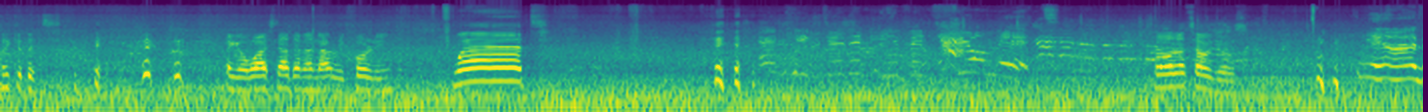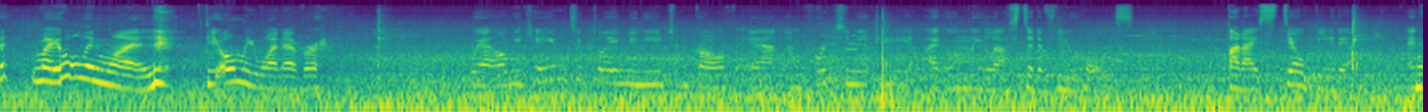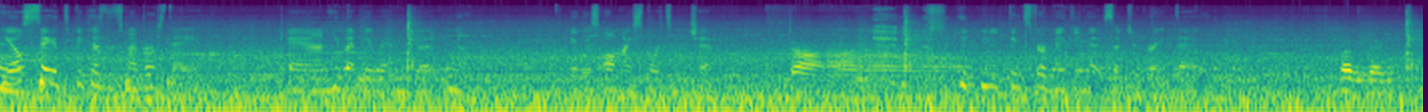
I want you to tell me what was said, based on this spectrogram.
Look at this. I can watch now that I'm not recording. What? And he didn't even film it. Oh, that's how it goes. And my hole in one, the only one ever. Well, we came to play miniature golf, and unfortunately, I only lasted a few holes. But I still beat him. And hmm. he'll say it's because it's my birthday. And he let me win, but no. It was all my sportsmanship. Thanks for making it such a great day. Love you, baby.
